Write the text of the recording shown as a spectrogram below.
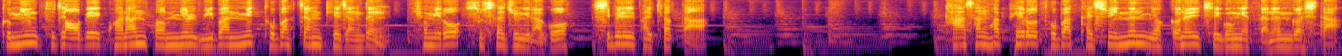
금융투자업에 관한 법률 위반 및 도박장 개장 등 혐의로 수사 중이라고 10일 밝혔다. 가상화폐로 도박할 수 있는 여건을 제공했다는 것이다.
